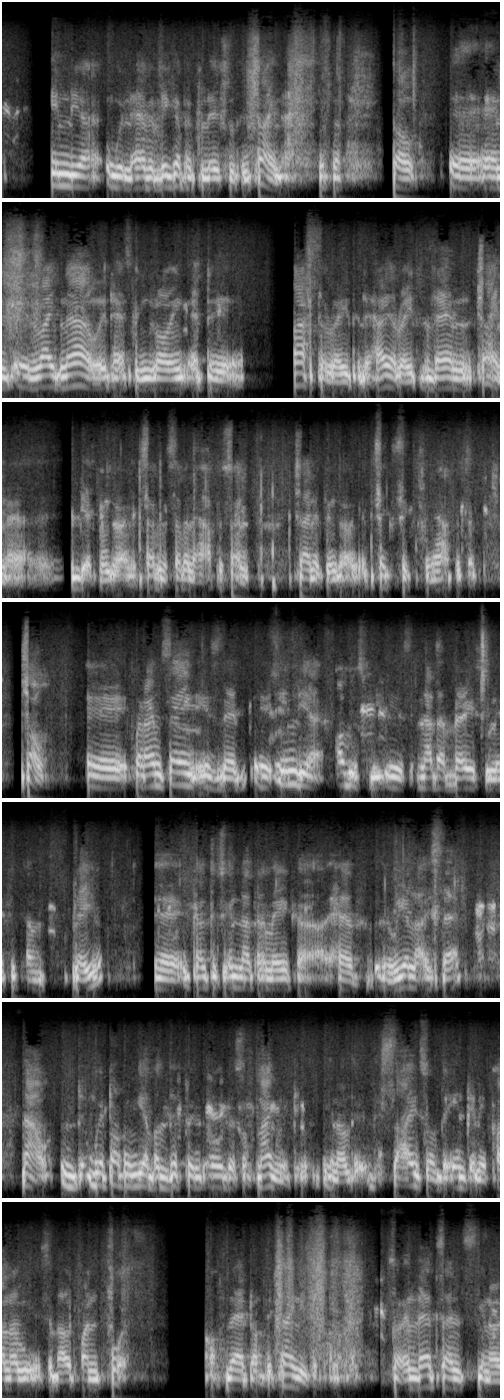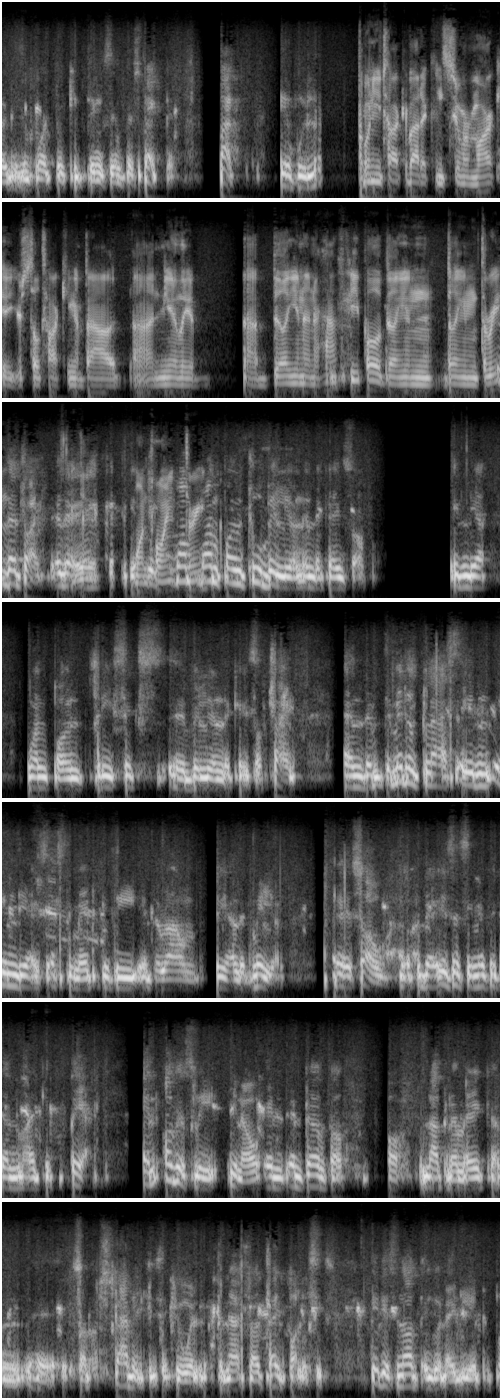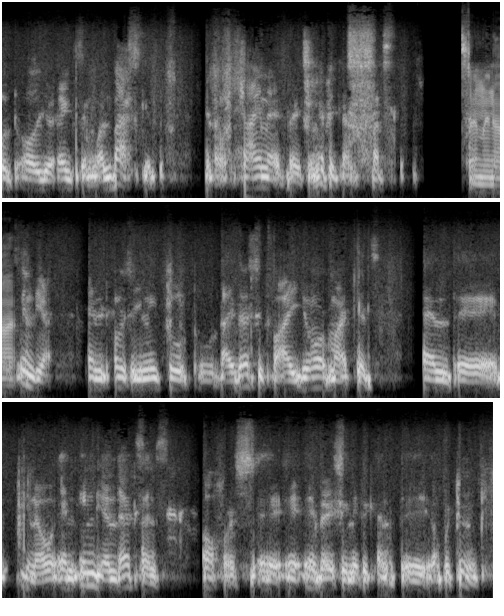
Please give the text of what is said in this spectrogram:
India will have a bigger population than China. so uh, and, and, right now it has been growing at a faster rate, at a higher rate than China. India has been growing at seven, seven and a half percent. China has been growing at six, six and a half percent. So uh, what I'm saying is that uh, India obviously is another very significant player. Uh, countries in Latin America have realized that. Now, we're talking here about different orders of magnitude. You know, the, the size of the Indian economy is about one fourth of that of the Chinese economy. So in that sense, you know, it is important to keep things in perspective. But if we look when you talk about a consumer market, you're still talking about uh, nearly a, a, billion and a half people, a billion, billion three. That's right. One point three. One point two billion in the case of India. 1.36 billion in the case of China. And the, the, middle class in India is estimated to be at around 300 million. Uh, so there is a significant market there. And obviously, you know, in, in terms of of Latin American uh, sort of strategies, if you will, international trade policies. It is not a good idea to put all your eggs in one basket. You know, China is very significant, but certainly not India. And obviously, you need to, to diversify your markets. And, uh, you know, and India, in that sense, offers a, a very significant uh, opportunity.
